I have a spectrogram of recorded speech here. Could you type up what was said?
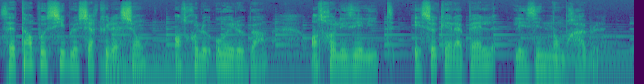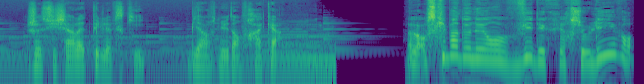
cette impossible circulation entre le haut et le bas, entre les élites et ceux qu'elle appelle les innombrables. Je suis Charlotte Pudlowski, bienvenue dans Fracas. Alors, ce qui m'a donné envie d'écrire ce livre,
